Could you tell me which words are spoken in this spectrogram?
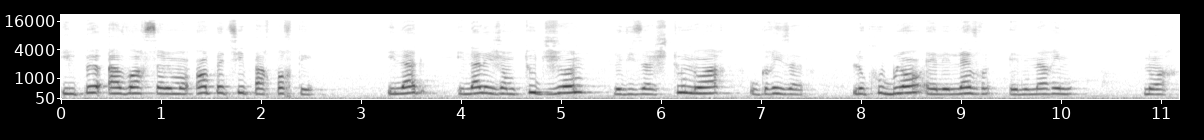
Il peut avoir seulement un petit par portée. Il a, il a les jambes toutes jaunes, le visage tout noir ou grisâtre, le cou blanc et les lèvres et les narines noires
